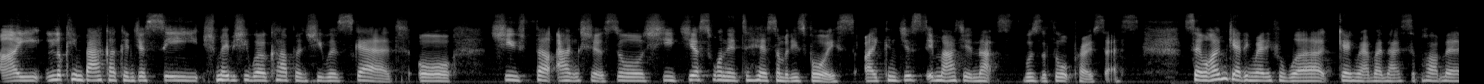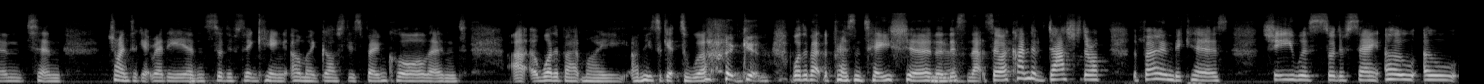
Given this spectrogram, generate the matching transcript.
I looking back, I can just see maybe she woke up and she was scared, or she felt anxious, or she just wanted to hear somebody's voice. I can just imagine that was the thought process. So I'm getting ready for work, going around my nice apartment, and trying to get ready, and sort of thinking, "Oh my gosh, this phone call, and uh, what about my? I need to get to work, and what about the presentation, Yeah. and this and that." So I kind of dashed her off the phone because she was sort of saying, "Oh, oh,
